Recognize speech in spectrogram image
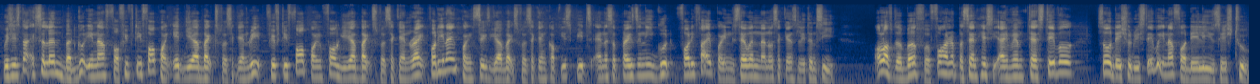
which is not excellent but good enough for 54.8GB per second read, 54.4GB per second write, 49.6GB per second copy speeds, and a surprisingly good 45.7 nanoseconds latency. All of the above were 400% HCI test stable, so they should be stable enough for daily usage too.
